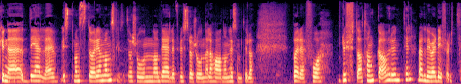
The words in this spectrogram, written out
kunne dele hvis man står i en vanskelig situasjon og dele frustrasjon, eller ha noen liksom til å bare få lufta tanker rundt til. Veldig verdifullt.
